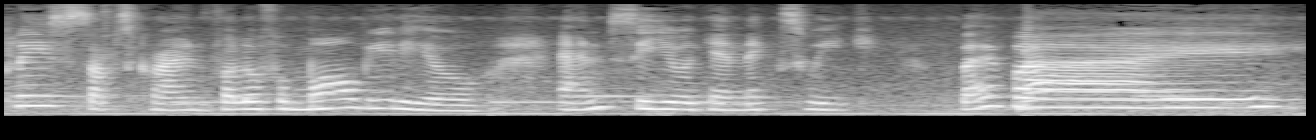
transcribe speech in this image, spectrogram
please subscribe and follow for more video. And see you again next week. Bye bye. Bye.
